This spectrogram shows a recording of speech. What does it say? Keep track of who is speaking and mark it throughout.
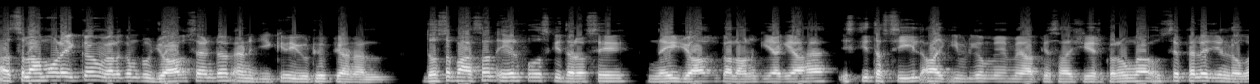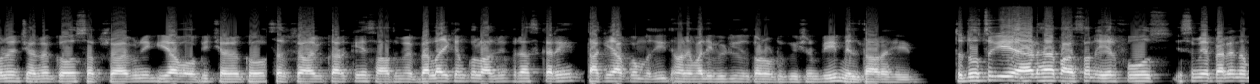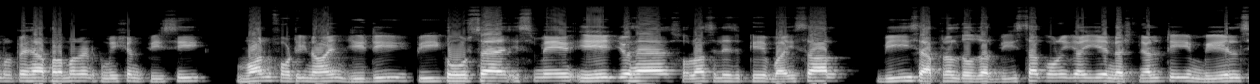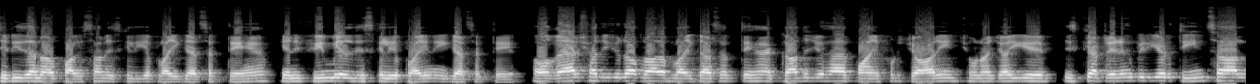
Speaker 1: السلام علیکم welcome to job centre and G K YouTube channel دوستو پاکستان ایئر فورس کی طرف سے نئی جاب کا لان کیا گیا ہے اس کی تفصیل آج کی ویڈیو میں میں آپ کے ساتھ شیئر کروں گا اس سے پہلے جن لوگوں نے چینل کو سبسکرائب نہیں کیا وہ بھی چینل کو سبسکرائب کر کے ساتھ میں بیل آئیکن کو لازمی پریس کریں تاکہ آپ کو مزید آنے والی ویڈیوز کا نوٹیفکیشن بھی ملتا رہے تو دوستو یہ ایڈ ہے پاکستان ایئر فورس اس میں پہلے نمبر پہ ہے permanent commission P C one forty nine G D P course ہے۔ اس میں ایج جو ہے سولہ سے لے کے بائیس سال، بیس اپریل دو ہزار بیس تک ہونی چاہیے۔ نیشنلٹی میل سٹیزن اور پاکستان اس کے لیے اپلائی کر سکتے ہیں۔ یعنی فیمیل اس کے لیے اپلائی نہیں کر سکتے۔ اور غیر شادی شدہ افراد اپلائی کر سکتے ہیں۔ قد جو ہے پانچ فٹ چار انچ ہونا چاہیے۔ اس کا ٹریننگ پیریڈ تین سال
